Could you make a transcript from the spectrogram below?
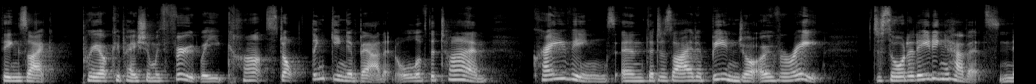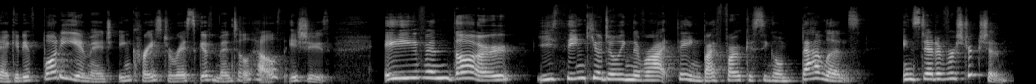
Things like preoccupation with food, where you can't stop thinking about it all of the time, cravings and the desire to binge or overeat, disordered eating habits, negative body image, increased risk of mental health issues. Even though you think you're doing the right thing by focusing on balance instead of restriction.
